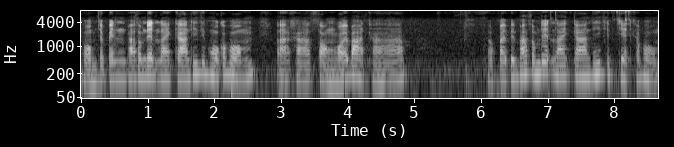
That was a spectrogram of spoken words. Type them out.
นี่ครับผมจะเป็นพระสมเด็จรายการที่สิบหกครับผม ราคาสองร้อยบาทครับ ต่อไปเป็นพระสมเด็จรายการที่สิบเจ็ดครับผม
